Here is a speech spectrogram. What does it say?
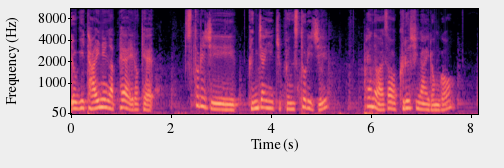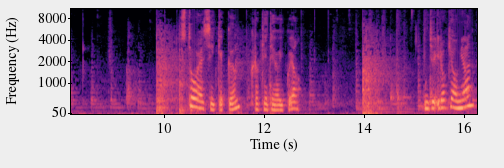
여기 다이닝 앞에 이렇게 스토리지, 굉장히 깊은 스토리지 해놓아서 그릇이나 이런 거 스토어할 수 있게끔 그렇게 되어 있고요. 이제 이렇게 오면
